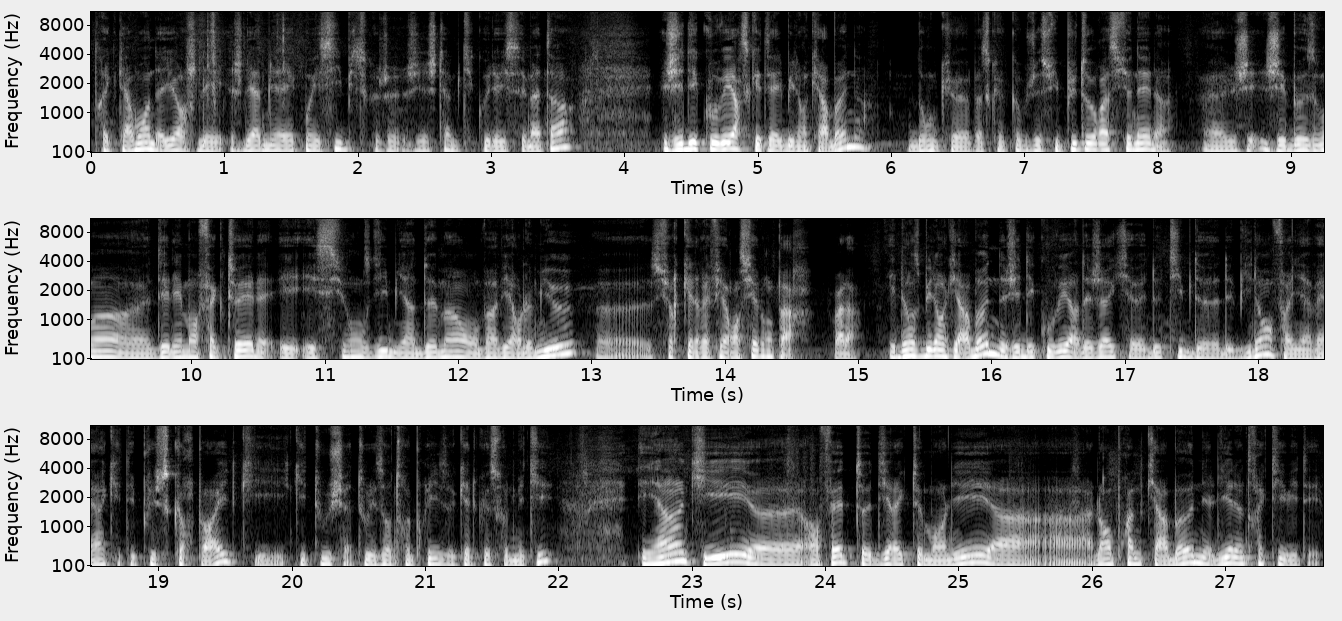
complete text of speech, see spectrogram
Très clairement, d'ailleurs, je l'ai amené avec moi ici puisque j'ai jeté un petit coup d'œil ce matin. J'ai découvert ce qu'était le bilan carbone. Donc, euh, parce que comme je suis plutôt rationnel, euh, j'ai besoin d'éléments factuels. Et, si on se dit, bien demain, on va vers le mieux, sur quel référentiel on part? Voilà. Et dans ce bilan carbone, j'ai découvert déjà qu'il y avait deux types de, bilans. Enfin, il y avait un qui était plus corporate, qui, touche à toutes les entreprises, quel que soit le métier et un qui est euh, en fait directement lié à, l'empreinte carbone et lié à notre activité.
